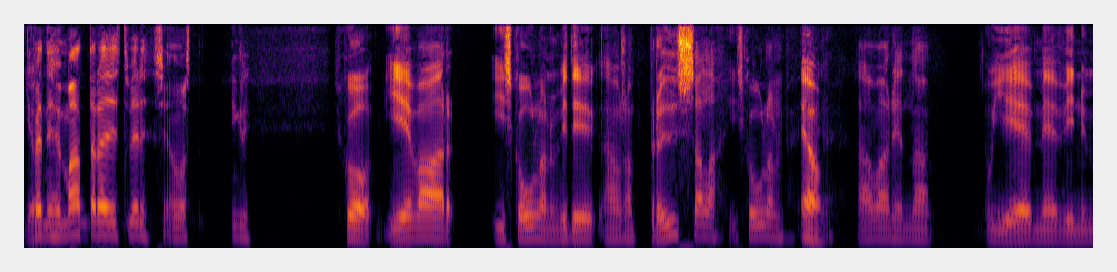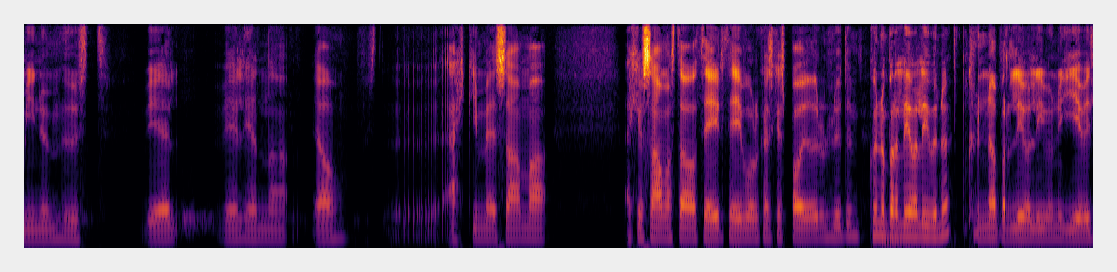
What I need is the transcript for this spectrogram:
Já. Hvernig hefur mataræðið þitt verið síðan þú varst yngri? Sko, ég var í skólanum, viti, það var svona brauðsala í skólanum Já, það var hérna og ég með vinnum mínum þú veist, vel, vel hérna já, þú veist, eh, ekki með sama ekki á sama stað á þeir, þeir voru kannski að spá í öðrum hlutum. Kunna bara að lifa lífinu. Kunna bara að lifa lífinu, ég vil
